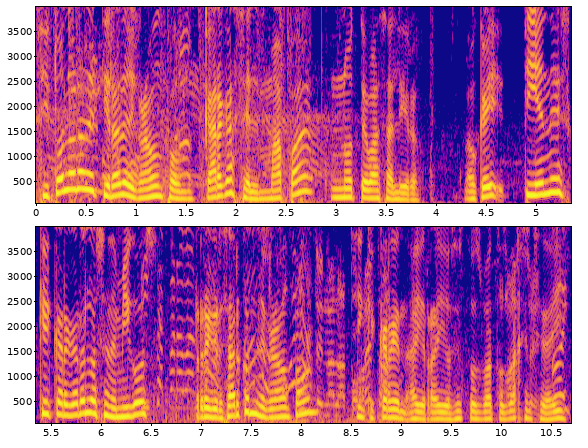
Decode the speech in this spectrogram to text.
Si tú a la hora de tirar el ground pound cargas el mapa, no te va a salir. ¿Ok? Tienes que cargar a los enemigos, regresar con el ground pound sin que carguen... Ay, rayos, estos vatos, bájense de ahí.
